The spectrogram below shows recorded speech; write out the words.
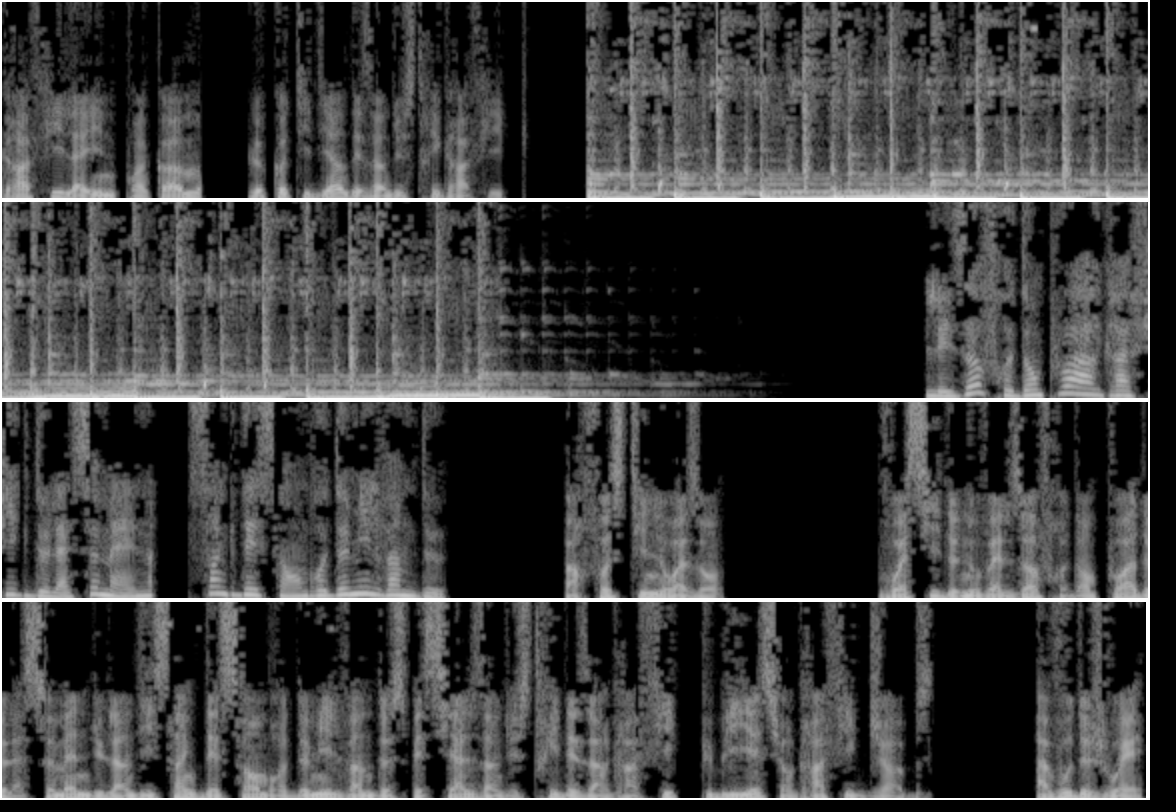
graphiline.com, le quotidien des industries graphiques. Les offres d'emploi art graphique de la semaine, 5 décembre 2022. Par Faustine Loison. Voici de nouvelles offres d'emploi de la semaine du lundi 5 décembre 2022 spéciales industries des arts graphiques publiées sur Graphic Jobs. À vous de jouer.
